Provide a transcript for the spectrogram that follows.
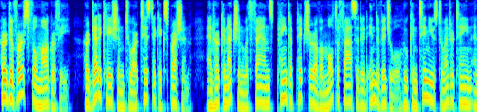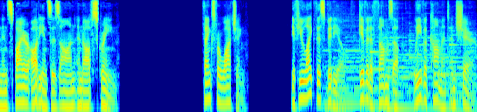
Her diverse filmography, her dedication to artistic expression, and her connection with fans paint a picture of a multifaceted individual who continues to entertain and inspire audiences on and off screen. Thanks for watching. If you like this video, give it a thumbs up, leave a comment and share.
